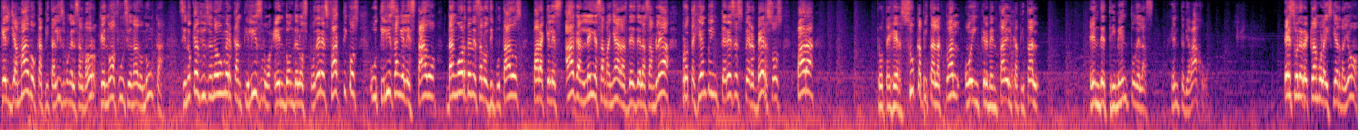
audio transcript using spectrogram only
que el llamado capitalismo en El Salvador, que no ha funcionado nunca, sino que ha funcionado un mercantilismo en donde los poderes fácticos utilizan el Estado, dan órdenes a los diputados para que les hagan leyes amañadas desde la Asamblea, protegiendo intereses perversos para proteger su capital actual o incrementar el capital en detrimento de la gente de abajo. Eso le reclamo a la izquierda yo.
